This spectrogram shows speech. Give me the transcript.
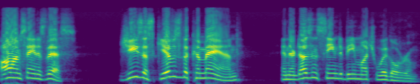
all I'm saying is this Jesus gives the command, and there doesn't seem to be much wiggle room.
